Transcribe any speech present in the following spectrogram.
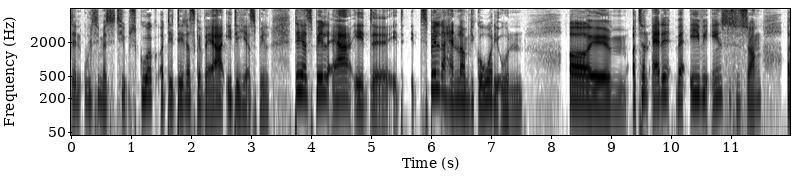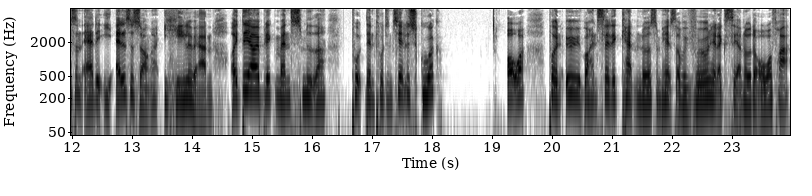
den ultimative skurk, og det er det, der skal være i det her spil. Det her spil er et, øh, et, et spil, der handler om de gode og de onde. Og, øh, og sådan er det hver evig eneste sæson, og sådan er det i alle sæsoner i hele verden. Og i det øjeblik, man smider på den potentielle skurk over på en ø, hvor han slet ikke kan noget som helst, og hvor vi for øvrigt heller ikke ser noget derovre fra,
